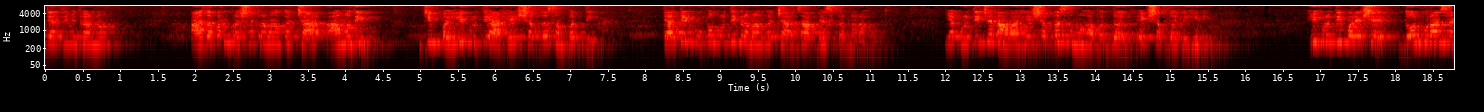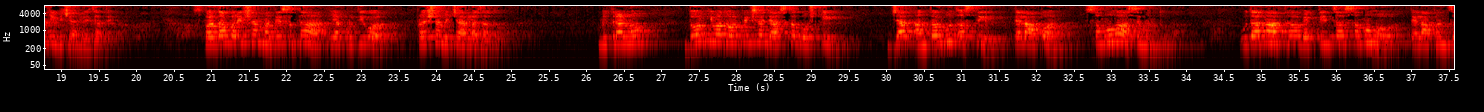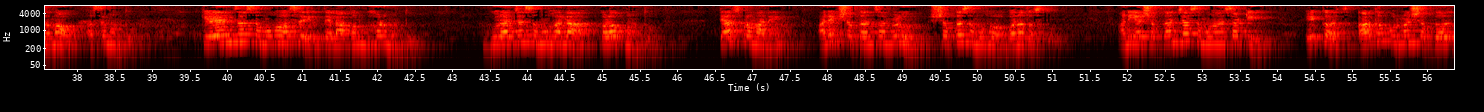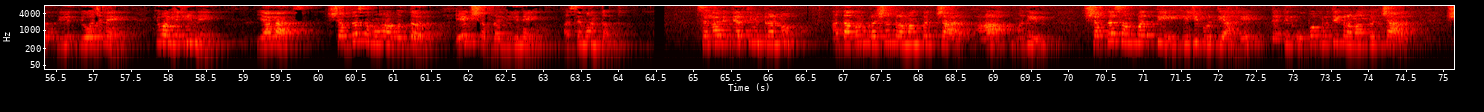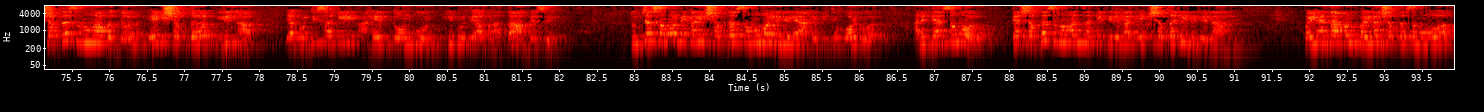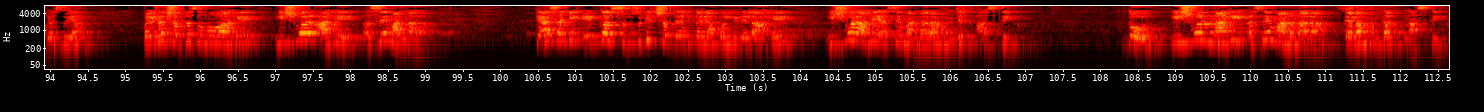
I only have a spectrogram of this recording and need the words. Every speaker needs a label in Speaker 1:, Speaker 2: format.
Speaker 1: विद्यार्थी मित्रांनो आज आपण प्रश्न क्रमांक चार आ मधील जी पहिली कृती आहे शब्द संपत्ती त्यातील उपकृती क्रमांक चारचा अभ्यास करणार आहोत. या कृतीचे नाव आहे शब्दसमूहाबद्दल एक शब्द लिहिणे. ही कृती परीक्षेत दोन गुणांसाठी विचारली जाते. स्पर्धा परीक्षांमध्ये सुद्धा या कृतीवर प्रश्न विचारला जातो. मित्रांनो दोन किंवा दोनपेक्षा जास्त गोष्टी ज्यात अंतर्भूत असतील त्याला आपण समूह असे म्हणतो. उदाहरणार्थ व्यक्तींचा समूह त्याला आपण जमाव असे म्हणतो. केळ्यांचा समूह असेल त्याला आपण घड म्हणतो. गुरांच्या समूहाला कळप म्हणतो. त्याचप्रमाणे अनेक शब्दांचा मिळून शब्दसमूह बनत असतो. आणि या शब्दांच्या समूहासाठी एकच अर्थपूर्ण शब्द लि- योजने किंवा लिहिणे यालाच शब्दसमूहाबद्दल एक शब्द लिहिणे असे म्हणतात. चला विद्यार्थी मित्रांनो आता आपण प्रश्न क्रमांक चार आ मधील शब्दसंपत्ती ही जी कृती आहे त्यातील उपकृती क्रमांक चार शब्दसमूहाबद्दल एक शब्द लिहा. या कृतीसाठी आहे दोन गुण. ही कृती आपण आता अभ्यासूया तुमच्यासमोर मी काही शब्द समूह लिहिलेले आहेत इथे बोर्डवर आणि त्यासमोर त्या शब्दसमूहांसाठी दिलेला एक शब्दही लिहिलेला आहे. पहिल्यांदा आपण पहिला शब्दसमूह अभ्यासूया. पहिला शब्दसमूह आहे ईश्वर आहे असे मानणारा. त्यासाठी एकच सुटसुटीत शब्द या ठिकाणी आपण लिहिलेला आहे ईश्वर आहे असे मानणारा म्हणजेच आस्तिक. दोन ईश्वर नाही असे मानणारा त्याला म्हणतात नास्तिक.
